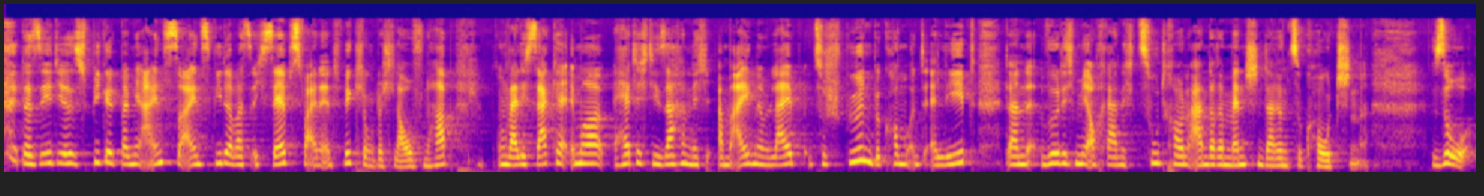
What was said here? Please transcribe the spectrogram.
da seht ihr, es spiegelt bei mir eins zu eins wieder, was ich selbst für eine Entwicklung durchlaufen habe. Und weil ich sage ja immer, hätte ich die Sachen nicht am eigenen Leib zu spüren bekommen und erlebt, dann würde ich mir auch gar nicht zutrauen, andere Menschen darin zu coachen. So,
